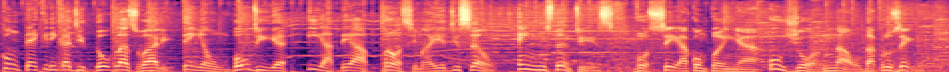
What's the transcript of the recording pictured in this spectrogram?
com técnica de Douglas Vale. Tenha um bom dia e até a próxima edição. Em instantes, você acompanha o Jornal da Cruzeiro.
